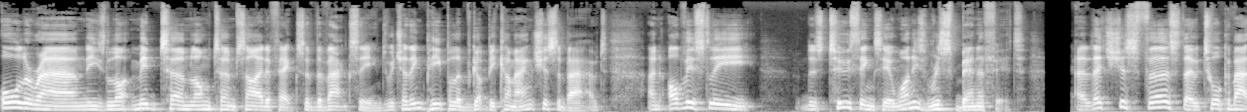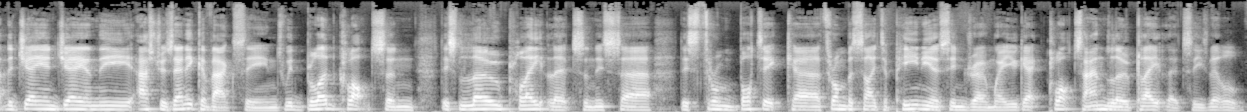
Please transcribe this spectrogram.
all around these mid-term long-term side effects of the vaccines which I think people have got become anxious about. And obviously there's two things here. One is risk benefit uh, let's just first, though, talk about the J and J and the AstraZeneca vaccines with blood clots and this low platelets and this uh, this thrombotic uh, thrombocytopenia syndrome where you get clots and low platelets, these little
